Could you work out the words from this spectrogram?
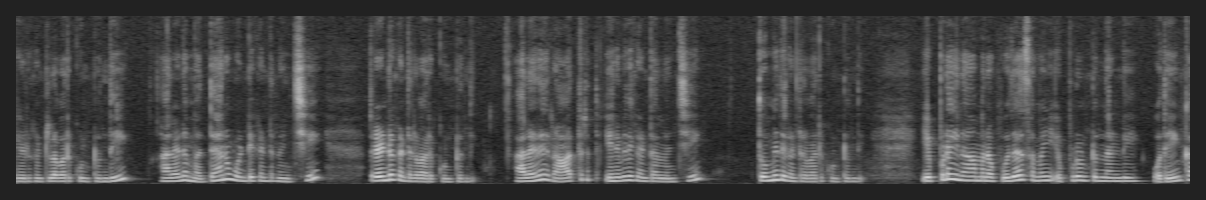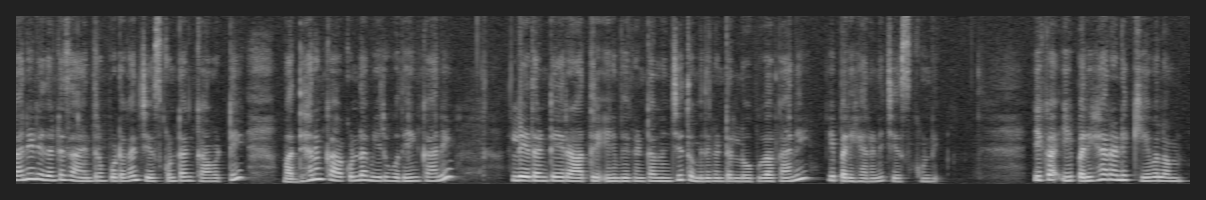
ఏడు గంటల వరకు ఉంటుంది. అలానే మధ్యాహ్నం ఒంటి గంట నుంచి రెండు గంటల వరకు ఉంటుంది. అలానే రాత్రి ఎనిమిది గంటల నుంచి తొమ్మిది గంటల వరకు ఉంటుంది. ఎప్పుడైనా మన పూజా సమయం ఎప్పుడు ఉంటుందండి ఉదయం కానీ లేదంటే సాయంత్రం పూట కానీ చేసుకుంటాం కాబట్టి మధ్యాహ్నం కాకుండా మీరు ఉదయం కానీ లేదంటే రాత్రి ఎనిమిది గంటల నుంచి తొమ్మిది గంటల లోపుగా కానీ ఈ పరిహారాన్ని చేసుకోండి. ఇక ఈ పరిహారాన్ని కేవలం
